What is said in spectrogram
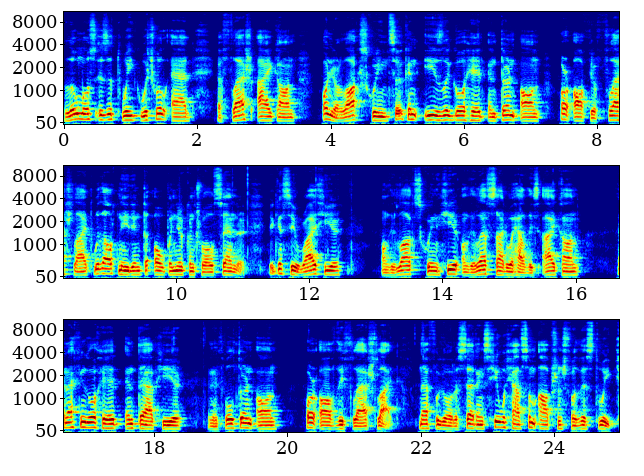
Lumos is a tweak which will add a flash icon on your lock screen so you can easily go ahead and turn on or off your flashlight without needing to open your control center. You can see right here on the lock screen here on the left side we have this icon. And I can go ahead and tap here and it will turn on or off the flashlight. Now if we go to settings, here we have some options for this tweak.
